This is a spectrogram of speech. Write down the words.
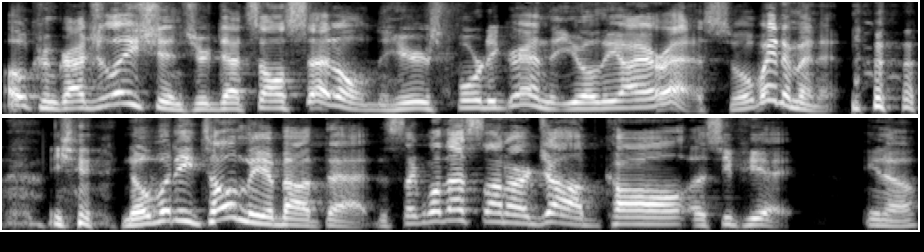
oh, congratulations, your debt's all settled. Here's 40 grand that you owe the IRS. So wait a minute. Nobody told me about that. It's like, well, that's not our job. Call a CPA, you know,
